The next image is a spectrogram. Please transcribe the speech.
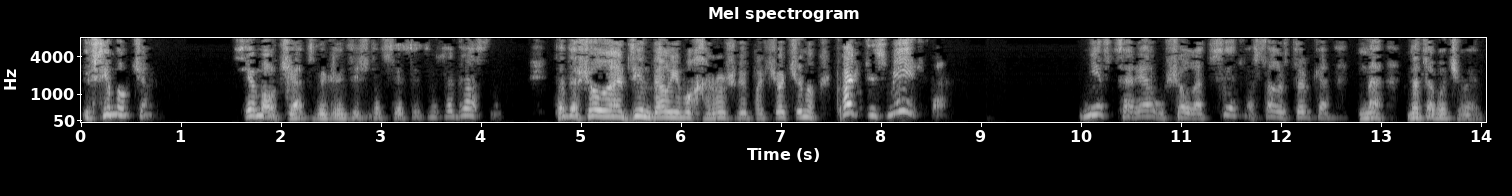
И все молчат. Все молчат, выглядит, что все с этим согласны. Подошел один, дал ему хорошую пощечину. Как ты смеешь-то? Не в царя ушел от всех, осталось только на, на того человека.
